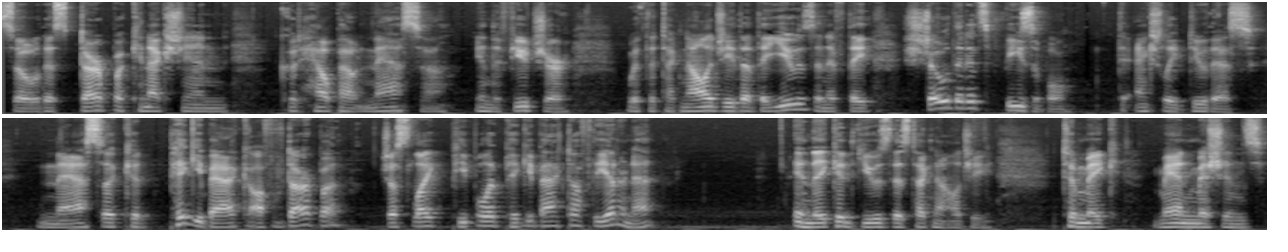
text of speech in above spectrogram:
So, this DARPA connection could help out NASA in the future with the technology that they use. And if they show that it's feasible to actually do this, NASA could piggyback off of DARPA, just like people have piggybacked off the internet. And they could use this technology to make manned missions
